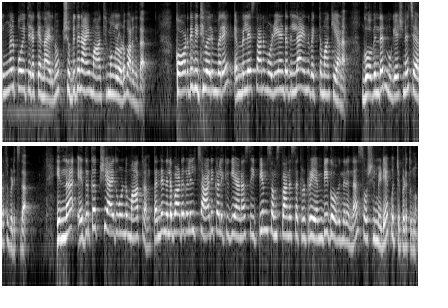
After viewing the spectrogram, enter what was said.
നിങ്ങൾ പോയി തിരക്കെന്നായിരുന്നു ക്ഷുഭിതനായി മാധ്യമങ്ങളോട് പറഞ്ഞത്. കോടതി വിധി വരും വരെ എം എൽ എ സ്ഥാനം ഒഴിയേണ്ടതില്ല എന്ന് വ്യക്തമാക്കിയാണ് ഗോവിന്ദൻ മുകേഷിനെ ചേർത്ത് പിടിച്ചത്. ഇന്ന് എതിർകക്ഷി ആയതുകൊണ്ട് മാത്രം തന്റെ നിലപാടുകളിൽ ചാടിക്കളിക്കുകയാണ് സി സംസ്ഥാന സെക്രട്ടറി എം വി ഗോവിന്ദൻ എന്ന് സോഷ്യൽ മീഡിയ കുറ്റപ്പെടുത്തുന്നു.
